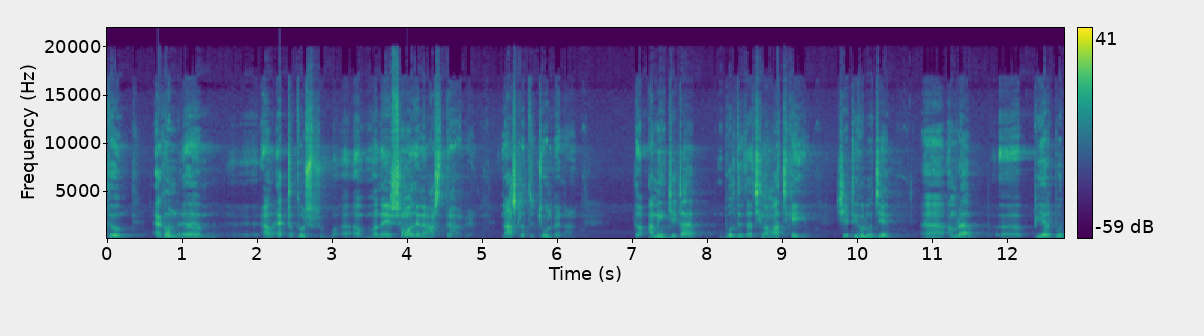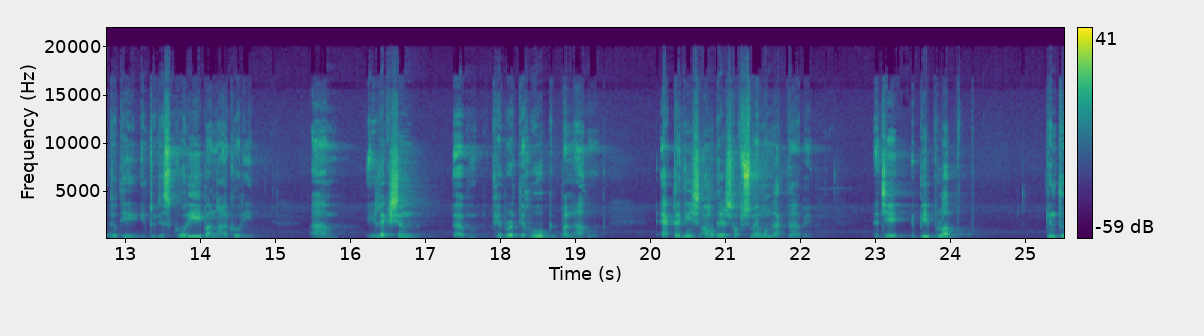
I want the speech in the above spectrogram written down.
তো এখন একটা তো মানে সমাধানে আসতে হবে, না আসলে তো চলবে না। তো আমি যেটা বলতে চাচ্ছিলাম আজকে, সেটি হলো যে আমরা পিয়ার পদ্ধতি ইন্ট্রোডিউস করি বা না করি ইলেকশন ফেব্রুয়ারিতে হোক বা না হোক, একটা জিনিস আমাদের সবসময় মনে রাখতে হবে, যে বিপ্লব কিন্তু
